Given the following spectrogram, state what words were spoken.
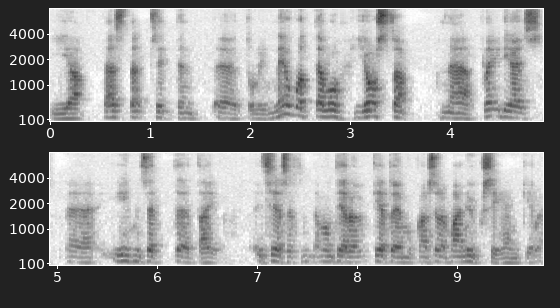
ja tästä sitten tuli neuvottelu, jossa nämä Pleiadies-ihmiset, tai itse asiassa minun tietojen mukaan se on vain yksi henkilö,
